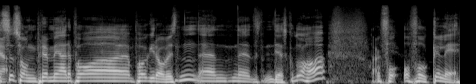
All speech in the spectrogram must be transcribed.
eh, sesongpremiere på, på Grovisen. Det skal du ha. Og, og folket ler.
